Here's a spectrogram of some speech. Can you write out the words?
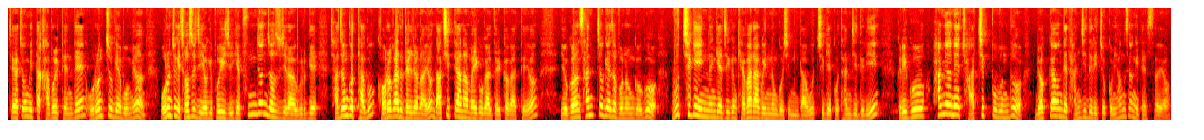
제가 조금 이따 가볼 텐데, 오른쪽에 보면, 오른쪽에 저수지, 여기 보이죠? 이게 풍전 저수지라고 그렇게 자전거 타고 걸어가도 되려나요? 낚싯대 하나 메고 가도 될 것 같아요. 이건 산 쪽에서 보는 거고, 우측에 있는 게 지금 개발하고 있는 곳입니다. 우측에 그 단지들이. 그리고 화면의 좌측 부분도 몇 가운데 단지들이 조금 형성이 됐어요.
